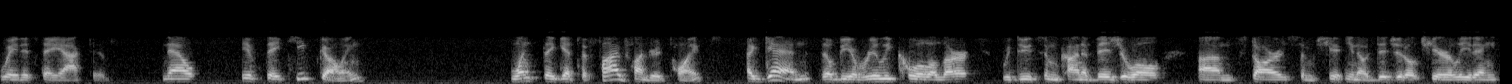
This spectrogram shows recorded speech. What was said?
way to stay active. Now, if they keep going, once they get to 500 points, again, there'll be a really cool alert. We do some kind of visual um, stars, some cheer, you know, digital cheerleading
